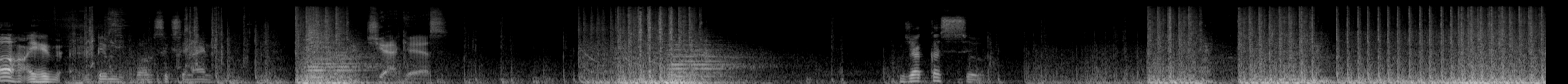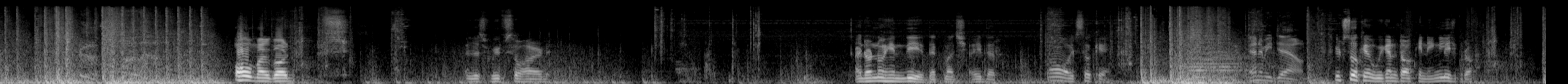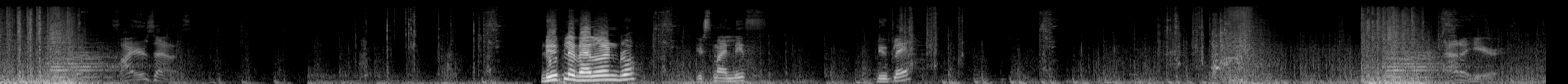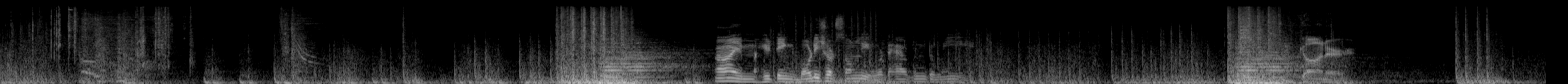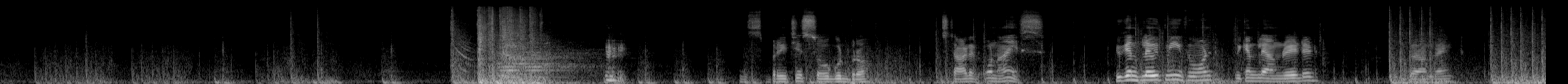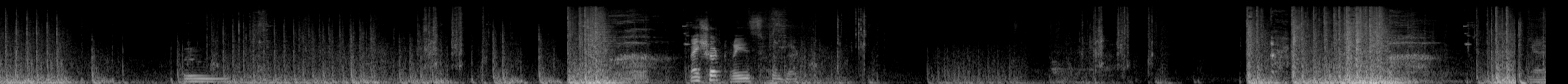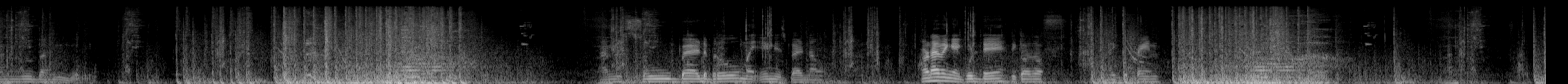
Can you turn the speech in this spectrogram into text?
Oh, I have him for 69. Jackass. Jackass. Oh my god. I just whipped so hard. I don't know Hindi that much either. Oh, it's okay. Enemy down. It's okay, we can talk in English, bro. Fires out. Do you play Valorant, bro? It's my leaf. Do you play? Out of here. I'm hitting body shots only. What happened to me? This breach is so good, bro. Started. Oh, nice. You can play with me if you want. We can play unrated. So unranked. Ooh. Nice shot, raise for that. bad, bro. My aim is bad now. Not having a good day because of like the pain.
